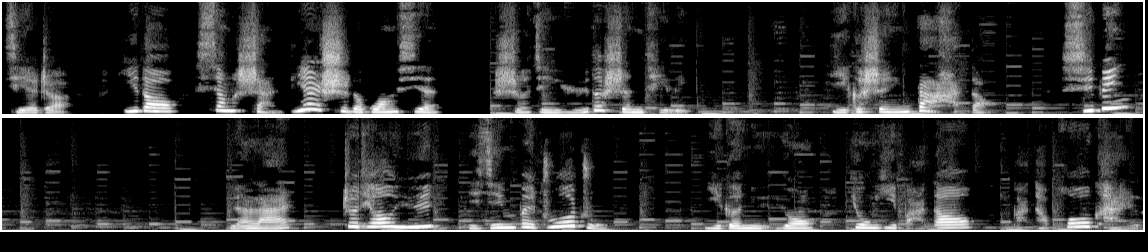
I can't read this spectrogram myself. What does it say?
接着。一道像闪电似的光线射进鱼的身体里，一个声音大喊道：“锡兵！”原来这条鱼已经被捉住，一个女佣用一把刀把它剖开了，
